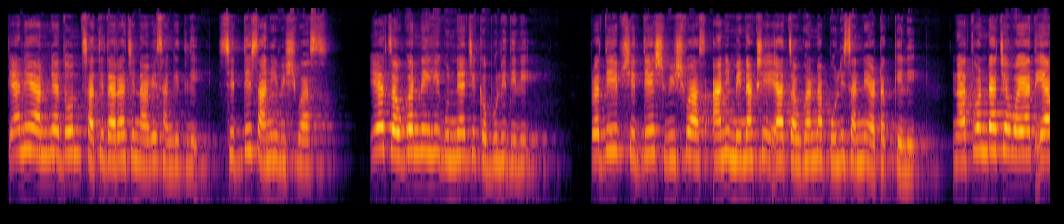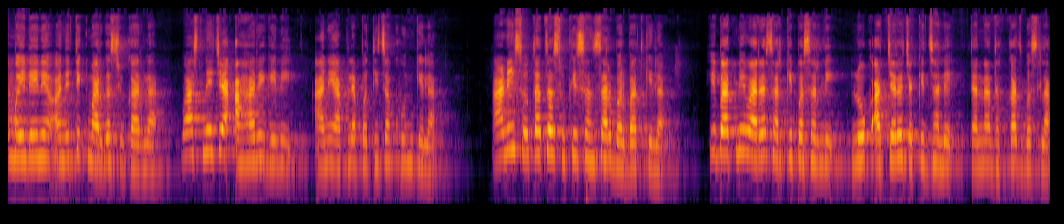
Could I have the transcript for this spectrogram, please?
त्याने अन्य दोन साथीदाराची नावे सांगितली. सिद्धेश आणि विश्वास. या चौघांनीही गुन्ह्याची कबुली दिली. प्रदीप सिद्धेश विश्वास आणि मीनाक्षी या चौघांना पोलिसांनी अटक केली. नातवंडाच्या वयात या महिलेने अनैतिक मार्ग स्वीकारला. वासनेच्या आहारी गेली आणि आपल्या पतीचा खून केला आणि स्वतःचा सुखी संसार बर्बाद केला. ही बातमी वाऱ्यासारखी पसरली. लोक आश्चर्यचकित झाले. त्यांना धक्काच बसला.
